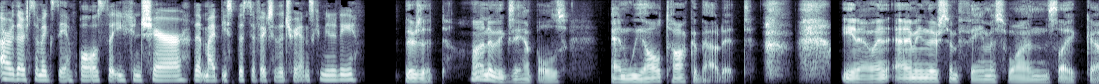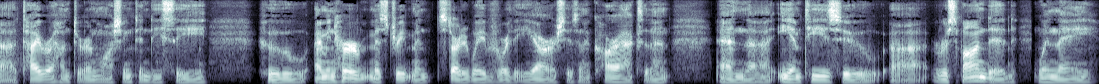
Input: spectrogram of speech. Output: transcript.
are there some examples that you can share that might be specific to the trans community? There's a ton of examples and we all talk about it. you know, and, and, I mean, there's some famous ones like uh, Tyra Hunter in Washington, D.C., who, I mean, her mistreatment started way before the ER. She was in a car accident, and the EMTs who uh, responded when they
